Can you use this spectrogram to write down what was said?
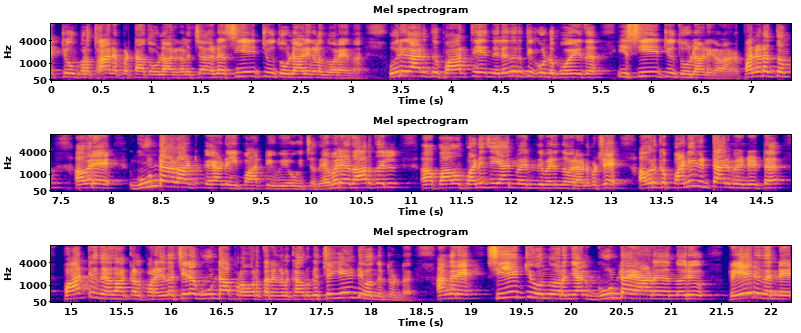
ഏറ്റവും പ്രധാനപ്പെട്ട തൊഴിലാളികൾ. സി ഐ ടു തൊഴിലാളികൾ എന്ന് പറയുന്നത്. ഒരു കാലത്ത് പാർട്ടിയെ നിലനിർത്തിക്കൊണ്ട് പോയത് ഈ സി ഐ ടു തൊഴിലാളികളാണ്. പലയിടത്തും അവരെ ഗൂണ്ടകളായിട്ടാണ് ഈ പാർട്ടി ഉപയോഗിച്ചത്. അവർ യഥാർത്ഥത്തിൽ പാവം പണി ചെയ്യാൻ വരുന്നവരാണ്. പക്ഷേ അവർക്ക് പണി കിട്ടാൻ വേണ്ടിയിട്ട് പാർട്ടി നേതാക്കൾ പറയുന്ന ചില ഗൂണ്ടാ പ്രവർത്തനങ്ങൾക്ക് അവർക്ക് ചെയ്യേണ്ടി വന്നിട്ടുണ്ട്. അങ്ങനെ സി എ ടി എന്ന് പറഞ്ഞാൽ ഗൂണ്ടയാണ് എന്നൊരു പേര് തന്നെ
